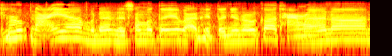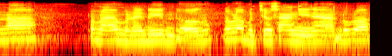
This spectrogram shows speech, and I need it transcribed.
Lúc nãy đó, mình đang được xong bao ti các bạn thì tự nhiên nó có thằng là nó nó lúc nãy mình đang đi bình thường lúc đó mình chưa sang gì nè lúc đó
